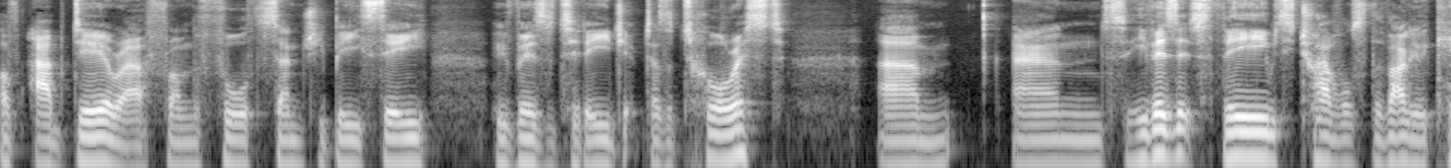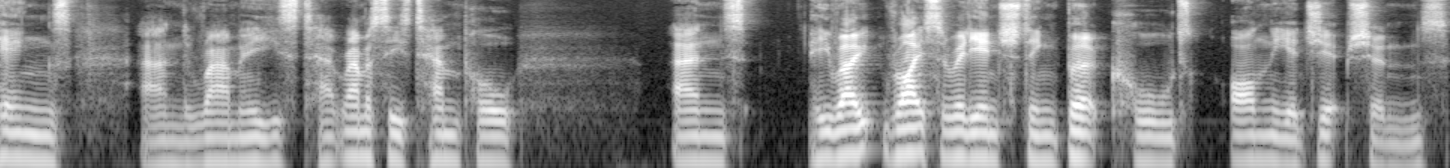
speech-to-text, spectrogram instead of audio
of Abdera from the 4th century BC, who visited Egypt as a tourist. Um, and he visits Thebes, he travels to the Valley of the Kings and the Ramses, Ramesses Temple. And he wrote, writes a really interesting book called On the Egyptians,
